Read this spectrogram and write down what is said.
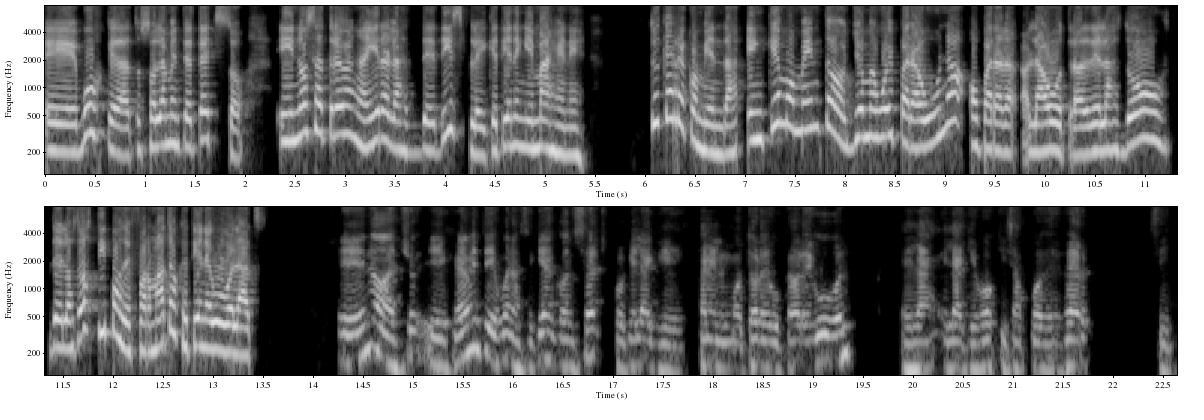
eh, búsqueda, solamente texto, y no se atreven a ir a las de display que tienen imágenes. ¿Tú qué recomiendas? ¿En qué momento yo me voy para una o para la, otra, de, las dos, de los dos tipos de formatos que tiene Google Ads? Eh, no, generalmente, bueno, se quedan con Search porque es la que está en el motor de buscador de Google, es la, es la que vos quizás podés ver si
